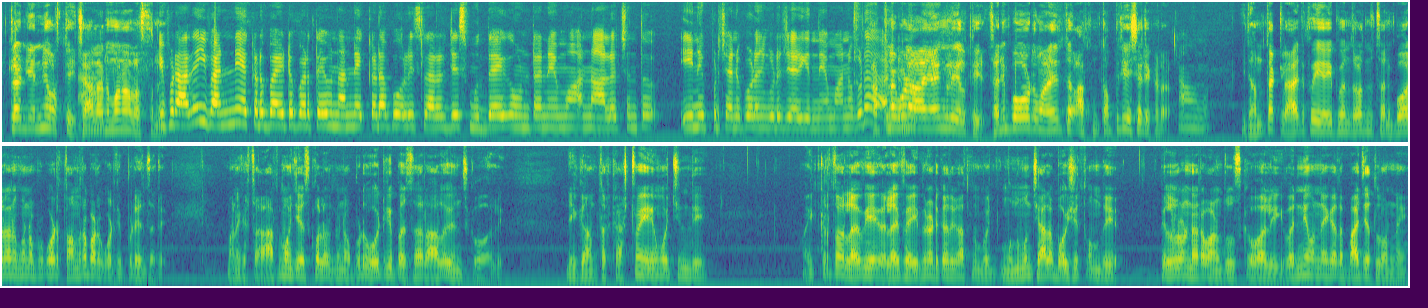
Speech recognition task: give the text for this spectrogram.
ఇట్లాంటివన్నీ వస్తాయి. చాలా అనుమానాలు వస్తున్నాయి. ఇప్పుడు అదే ఇవన్నీ ఎక్కడ బయటపడతాయో నన్ను ఎక్కడ పోలీసులు అరెస్ట్ చేసి ముద్దాయిగా ఉంటానేమో అన్న ఆలోచనతో ఈయన ఇప్పుడు చనిపోవడం కూడా జరిగిందేమో అని కూడా అట్లా కూడా ఆ యాంగిల్ వెళ్తాయి. చనిపోవడం అనేది అతను తప్పు చేశాడు ఇక్కడ. అవును. ఇదంతా క్లారిఫై అయిపోయిన తర్వాత చనిపోవాలనుకున్నప్పుడు కూడా తొందరపడకూడదు ఇప్పుడేం సరే. మనకి ఆత్మహత్య చేసుకోవాలనుకున్నప్పుడు ఒకటికి పదిసార్లు ఆలోచించుకోవాలి. నీకు అంత కష్టం ఏమొచ్చింది? ఇక్కడతో లైఫ్ లైఫ్ అయిపోయినట్టు కదా అతను ముందు ముందు చాలా భవిష్యత్తు ఉంది. పిల్లలు ఉన్నారు వాళ్ళని చూసుకోవాలి. ఇవన్నీ ఉన్నాయి కదా బాధ్యతలు ఉన్నాయి.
